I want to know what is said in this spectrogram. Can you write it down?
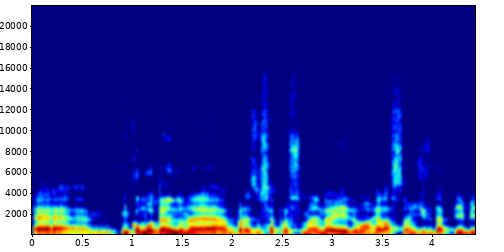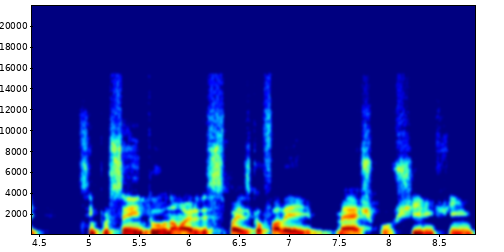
é, incomodando, né? O Brasil se aproximando aí de uma relação dívida PIB 100%. Na maioria desses países que eu falei, México, Chile, enfim,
